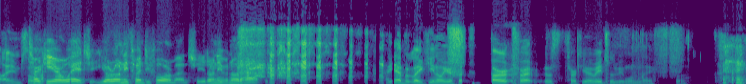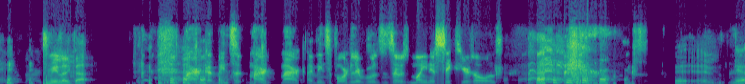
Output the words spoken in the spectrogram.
I'm so 30 year wait. You're only 24, man, so you don't even know what happened. happy. Yeah, but like you know, you're so, for, for it was 30 year wait till we won. Like, so. It's me like that. Mark, I've been su- Mark, Mark, I've been supporting Liverpool since I was minus six years old. Uh, uh, yeah,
